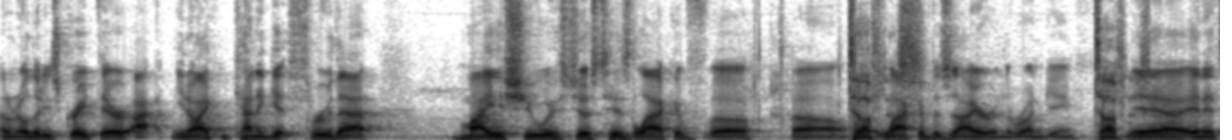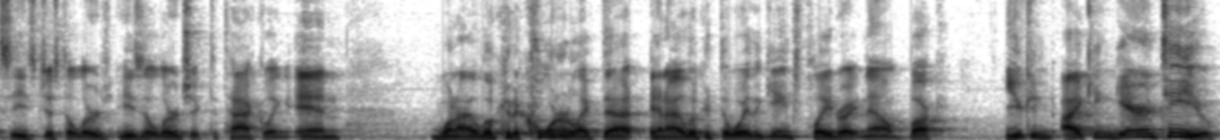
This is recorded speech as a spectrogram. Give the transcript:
I don't know that he's great there. I, you know, I can kind of get through that. My issue is just his lack of uh, uh, lack of desire in the run game. Toughness. Yeah, and it's he's just allergic. He's allergic to tackling. And when I look at a corner like that, and I look at the way the game's played right now, Buck, you can I can guarantee you,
